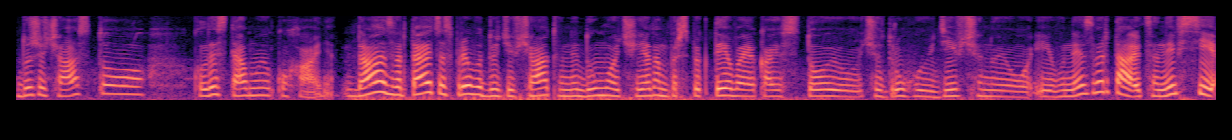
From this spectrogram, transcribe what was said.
дуже часто. Коли з темою кохання, да, звертаються з приводу дівчат, вони думають, чи є там перспектива якась з тою чи з другою дівчиною, і вони звертаються, не всі,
